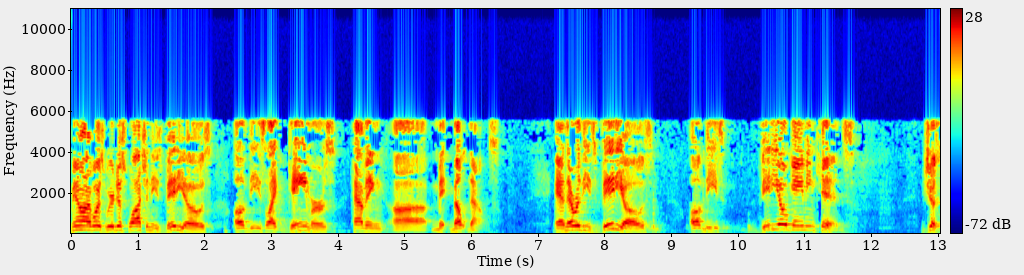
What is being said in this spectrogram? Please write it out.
Me and my boys, we were just watching these videos of these like gamers having uh, meltdowns, and there were these videos of these video gaming kids just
